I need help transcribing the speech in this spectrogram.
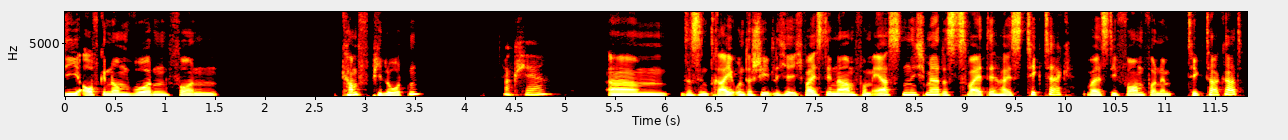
die aufgenommen wurden von Kampfpiloten. Okay. Ähm, das sind drei unterschiedliche, ich weiß den Namen vom ersten nicht mehr. Das zweite heißt Tic Tac, weil es die Form von einem Tic Tac hat.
